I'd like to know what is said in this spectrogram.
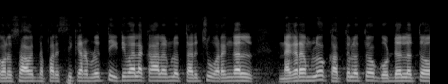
కొనసాగుతున్న పరిస్థితి కనబడుతుంది. ఇటీవల కాలంలో తరచూ వరంగల్ నగరంలో కత్తులతో గొడ్డలతో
